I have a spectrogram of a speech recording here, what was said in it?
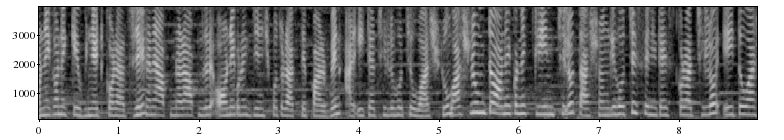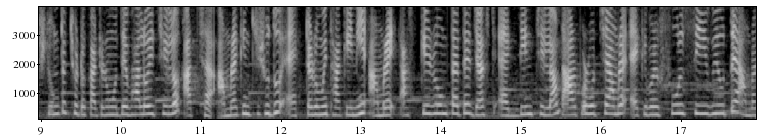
অনেক অনেক ক্যাবিনেট করা আছে। এখানে আপনারা আপনাদের অনেক অনেক জিনিসপত্র রাখতে পারবেন। আর এটা ছিল হচ্ছে ওয়াশরুম ওয়াশরুমটা অনেক অনেক ক্লিন ছিল। তার সঙ্গে হচ্ছে স্যানিটাইজ করা ছিল। এই তো ওয়াশরুমটা ছোটখাটোর মধ্যে ভালোই ছিল। আচ্ছা আমরা কিন্তু শুধু একটা রুমে থাকিনি, আমরা আজকের রুমটাতে জাস্ট একদিন ছিলাম। তারপর হচ্ছে আমরা একেবারে ফুল সি ভিউতে আমরা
